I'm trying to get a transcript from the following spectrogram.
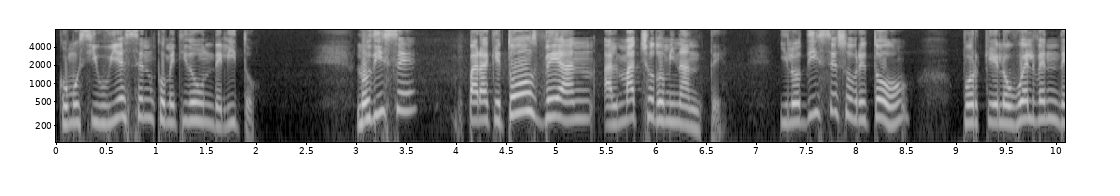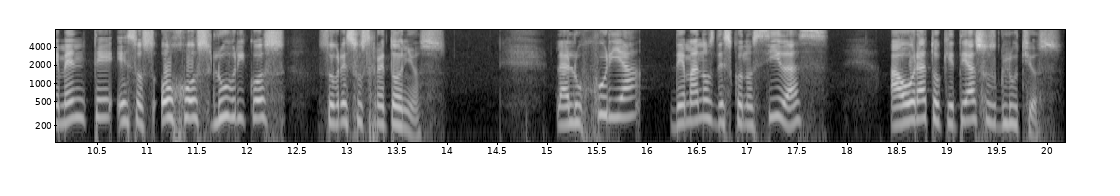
como si hubiesen cometido un delito. Lo dice para que todos vean al macho dominante, y lo dice sobre todo porque lo vuelven demente esos ojos lúbricos sobre sus retoños. La lujuria de manos desconocidas ahora toquetea sus glúteos.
